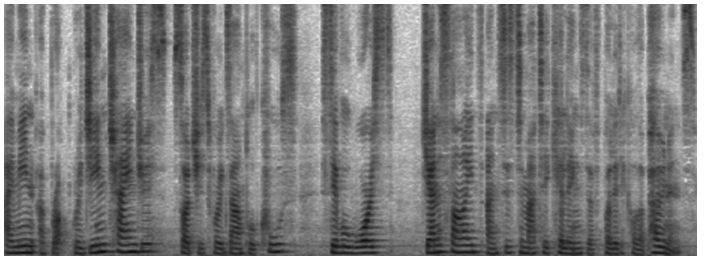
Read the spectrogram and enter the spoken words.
I mean abrupt regime changes, such as, for example, coups, civil wars, genocides, and systematic killings of political opponents.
